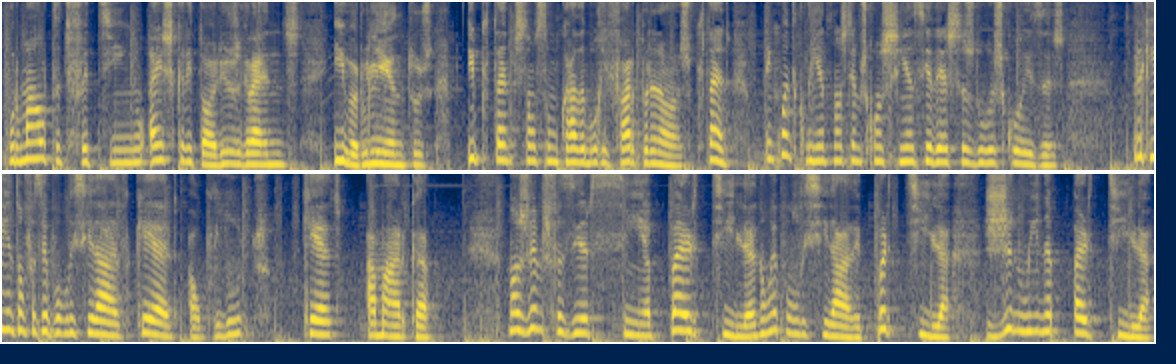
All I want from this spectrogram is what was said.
por malta de fatinho em escritórios grandes e barulhentos e, portanto, estão-se um bocado a borrifar para nós. Portanto, enquanto cliente, nós temos consciência destas duas coisas. Para que então fazer publicidade? Quer ao produto, quer à marca. Nós devemos fazer sim a partilha, não é publicidade, é partilha, genuína partilha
